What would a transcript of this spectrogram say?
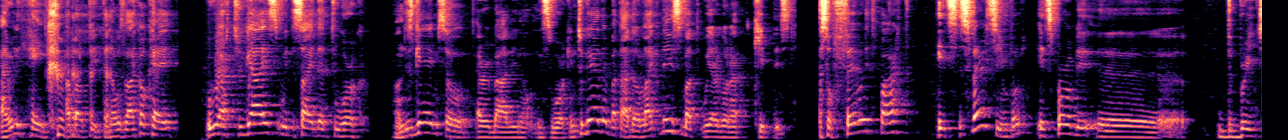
I, I really hate about it. And I was like, okay, we are two guys. We decided to work on this game. So everybody, you know, is working together, but I don't like this, but we are going to keep this. So favorite part, it's, it's very simple. It's probably, uh, the bridge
